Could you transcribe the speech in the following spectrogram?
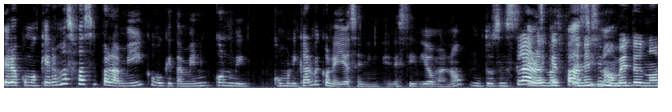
pero como que era más fácil para mí, como que también con mi, comunicarme con ellas en, en este idioma, ¿no? Entonces, Claro, es, más que fácil, en ese ¿no? momento no,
